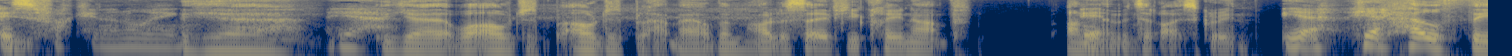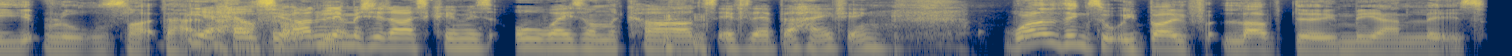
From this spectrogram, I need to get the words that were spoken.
It's fucking annoying. Yeah, Yeah, yeah. Well, I'll just I'll just blackmail them. I'll just say if you clean up, unlimited ice cream. yeah, yeah. Healthy rules like that. Yeah, healthy. household, yeah. Unlimited ice cream is always on the cards if they're behaving. One of the things that we both love doing, me and Liz,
